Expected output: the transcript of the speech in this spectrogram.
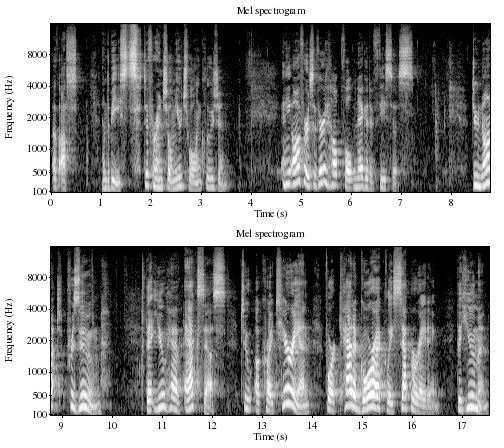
of us and the beasts, differential mutual inclusion. And he offers a very helpful negative thesis. Do not presume that you have access to a criterion for categorically separating the human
